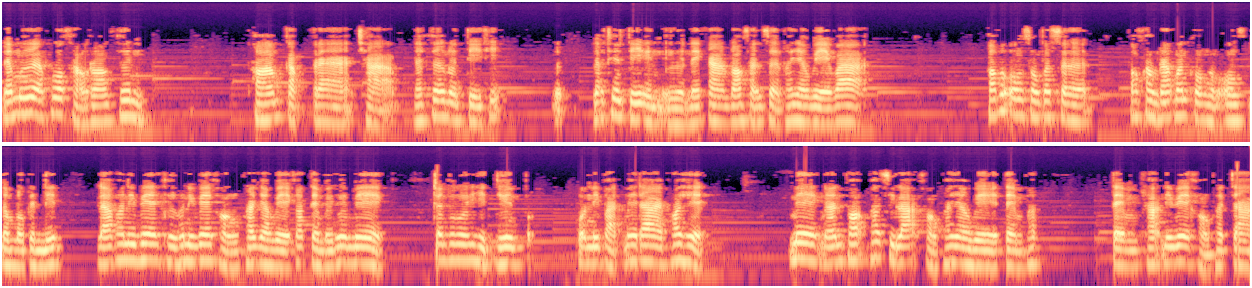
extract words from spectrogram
และเมื่อพวกเขาร้องขึ้น พร้อมกับแตรฉาบและเครื่องดนตรีที่และเครื่องดนตรีอื่น ๆ ในการร้องสรรเสริญพระยาเวว่า เพราะพระองค์ทรงประเสริฐ เพราะความรักมั่นคงขององค์ดำรงเป็นนิจแล้วพระนิเวศคือพระนิเวศของพระยาเวก็เต็มไปด้วยเมฆจนปุโรหิตยืนปฏิบัติไม่ได้ เพราะเหตุเมฆนั้นเพราะพระศิละของพระยาเวเต็มพระเต็มพระนิเวศของพระเจ้า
